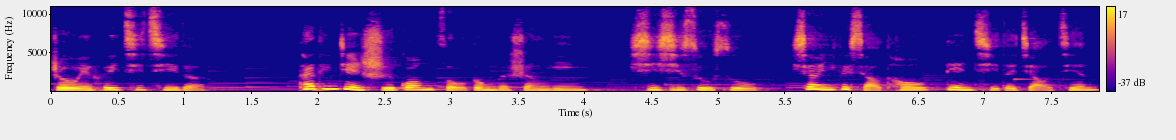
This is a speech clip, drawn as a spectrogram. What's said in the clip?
周围黑漆漆的，他听见时光走动的声音。细细簌簌，像一个小偷踮起的脚尖，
